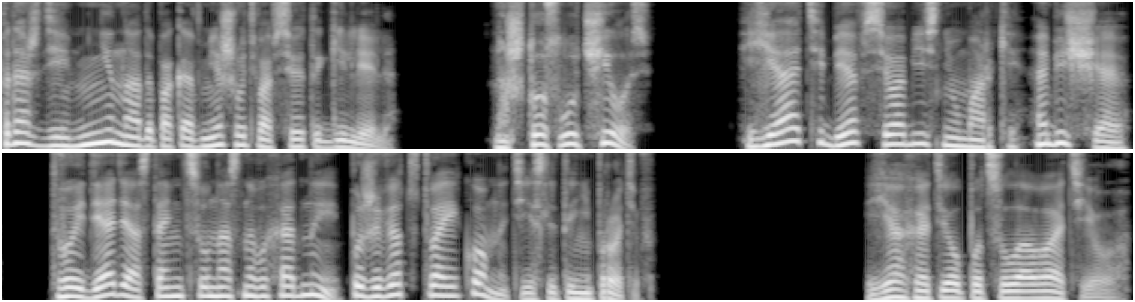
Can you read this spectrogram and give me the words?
«Подожди, не надо пока вмешивать во все это Гилеля». «Но что случилось?» «Я тебе все объясню, Марки, обещаю. Твой дядя останется у нас на выходные, поживет в твоей комнате, если ты не против». Я хотел поцеловать его,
